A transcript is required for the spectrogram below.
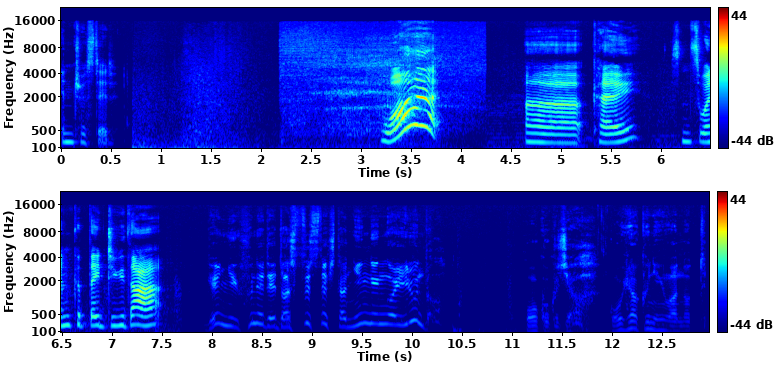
interested. What? Uh, okay. Since when could they do that? 現に船で脱出してきた人間がいるんだ報告じゃ500人は乗って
